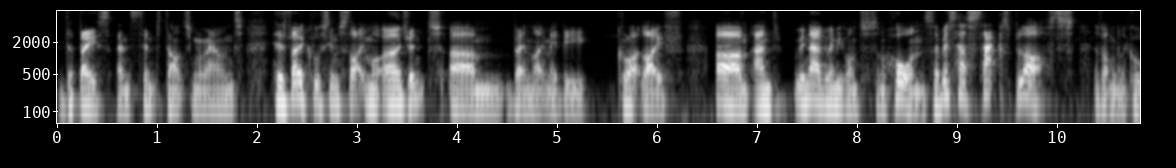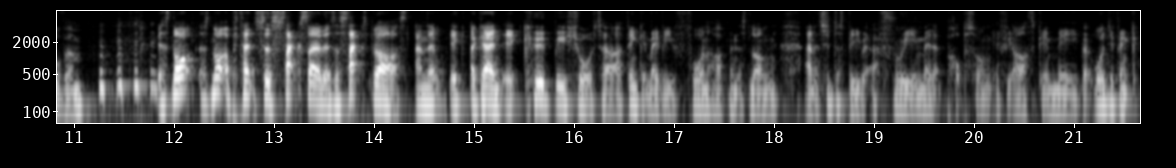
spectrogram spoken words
the bass and Simps dancing around. His vocals seem slightly more urgent um, than like maybe Quiet Life. Um, and we're now going to move on to some horns. So this has sax blasts, is what I'm going to call them. it's not it's not a pretentious sax solo. It's a sax blast, and it, it, again, it could be shorter. I think it may be four and a half minutes long, and it should just be a three-minute pop song if you're asking me. But what do you think?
